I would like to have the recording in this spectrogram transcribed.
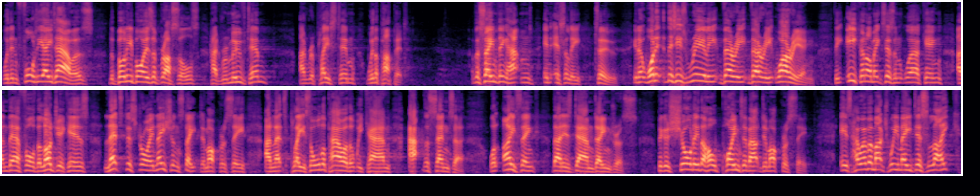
within 48 hours, the bully boys of Brussels had removed him and replaced him with a puppet. And the same thing happened in Italy, too. You know, what it, this is really very, very worrying. The economics isn't working, and therefore the logic is let's destroy nation state democracy and let's place all the power that we can at the center. Well, I think that is damn dangerous because surely the whole point about democracy is however much we may dislike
